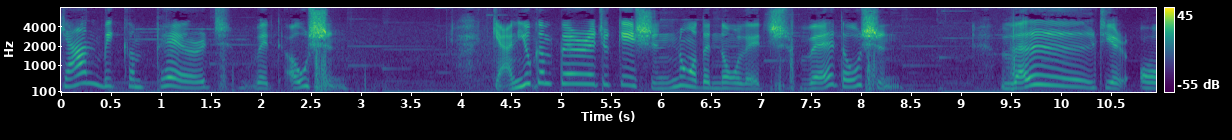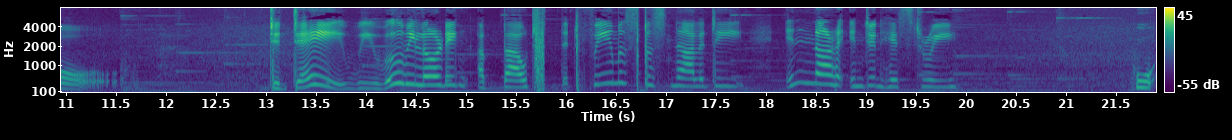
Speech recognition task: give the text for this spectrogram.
can be compared with ocean? Can you compare education or the knowledge with ocean? Well, dear all, today we will be learning about that famous personality in our Indian history who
